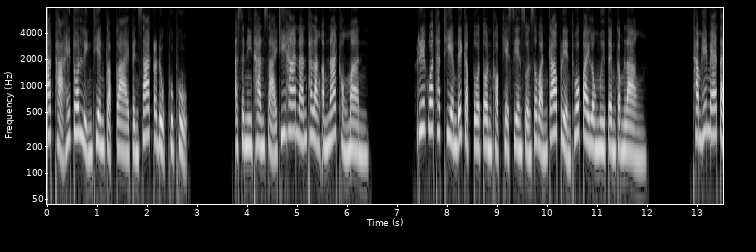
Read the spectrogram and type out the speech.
าดผ่าให้ต้นหลิงเทียนกลับกลายเป็นซากกระดูกผุผุอัศนีทันสายที่ห้านั้นพลังอำนาจของมัน เรียกว่าทัดเทียมได้กับตัวตนขอบเขตเซียนสวนสวรรค์ก้าวเปลี่ยนทั่วไปลงมือเต็มกำลังทำให้แม้แต่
